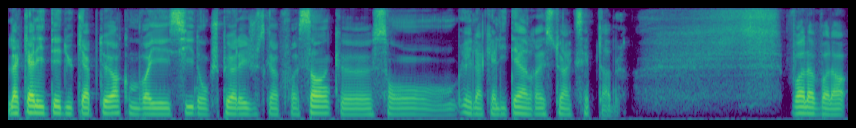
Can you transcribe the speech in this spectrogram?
la qualité du capteur, comme vous voyez ici, donc je peux aller jusqu'à x5 euh, sans- et la qualité elle reste acceptable. Voilà, voilà.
